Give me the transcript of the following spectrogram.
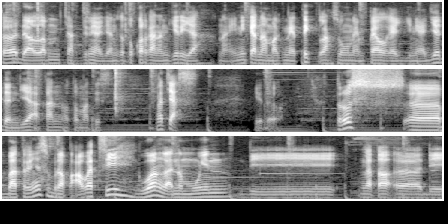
ke dalam chargernya jangan ketukar kanan kiri ya. Nah ini karena magnetik langsung nempel kayak gini aja dan dia akan otomatis ngecas gitu. Terus e, baterainya seberapa awet sih? Gua nggak nemuin di nggak tau e, di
